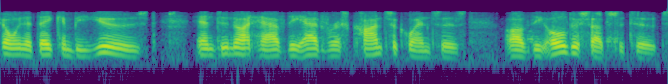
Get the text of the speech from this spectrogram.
showing that they can be used and do not have the adverse consequences of the older substitutes.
